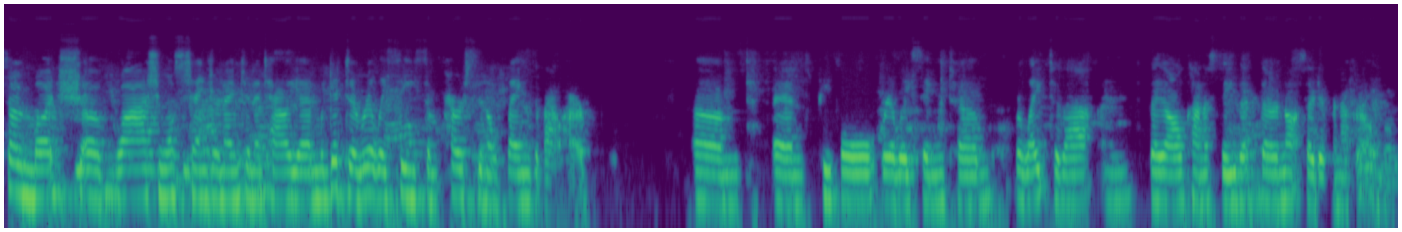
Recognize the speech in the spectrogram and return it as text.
so much of why she wants to change her name to Natalia, and we get to really see some personal things about her. Um, and people really seem to relate to that, and they all kind of see that they're not so different after all.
